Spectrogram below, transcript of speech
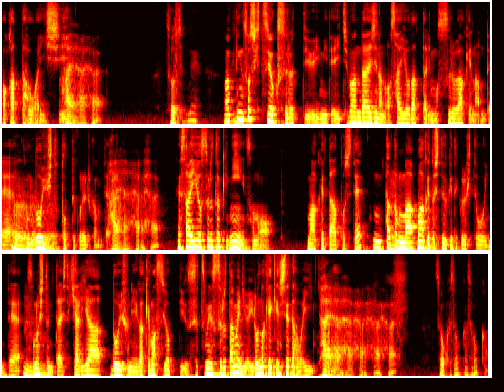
分かった方がいいし、うん。はいはいはい。そうですよね。マーケティング組織強くするっていう意味で一番大事なのは採用だったりもするわけなんで、うんうんうんそのどういう人取ってこれるかみたいな。はいはいはいはい。で採用するときにそのマーケターとしてた多分ママーケとして受けてくる人多いんで、うんその人に対してキャリアどういうふうに描けますよっていう説明するためにはいろんな経験してた方がいい。はいはいはいはいはいはい。そうかそうかそうか。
